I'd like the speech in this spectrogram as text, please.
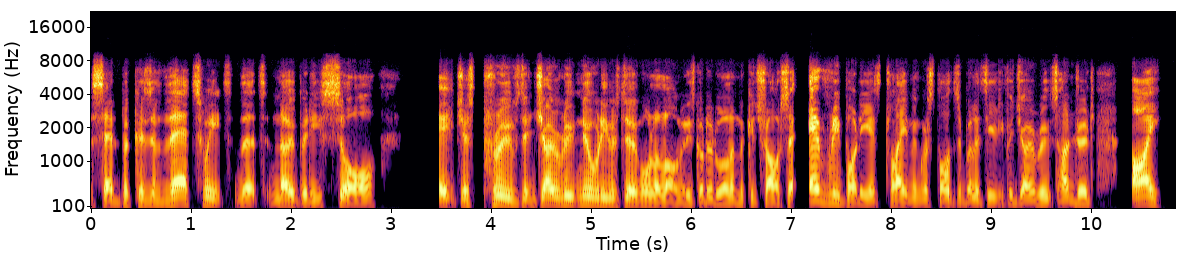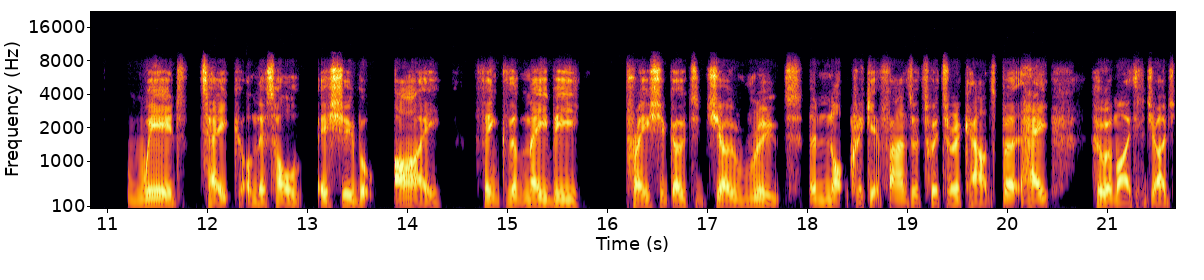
said because of their tweet that nobody saw, it just proves that Joe Root knew what he was doing all along and he's got it all under control. So everybody is claiming responsibility for Joe Root's 100. I, weird take on this whole issue, but I think that maybe praise should go to Joe Root and not cricket fans with Twitter accounts. But hey, who am I to judge?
